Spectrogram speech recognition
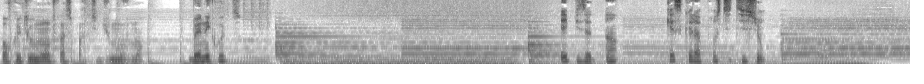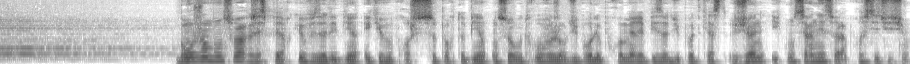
pour que tout le monde fasse partie du mouvement. Bonne écoute Épisode 1 Qu'est-ce que la prostitution? Bonjour, bonsoir, j'espère que vous allez bien et que vos proches se portent bien. On se retrouve aujourd'hui pour le premier épisode du podcast Jeunes et concernés sur la prostitution.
